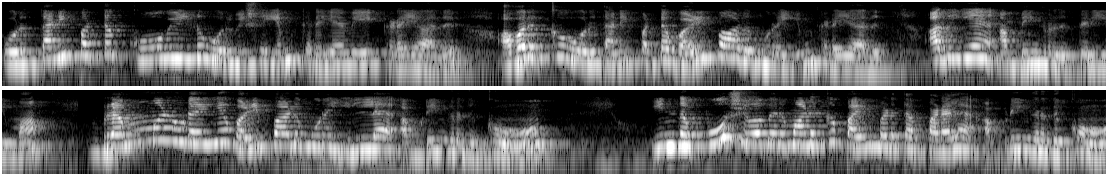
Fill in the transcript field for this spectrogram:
ஒரு தனிப்பட்ட கோவில்னு ஒரு விஷயம் கிடையவே கிடையாது. அவருக்கு ஒரு தனிப்பட்ட வழிபாடு முறையும் கிடையாது. அது ஏன் அப்படிங்கிறது தெரியுமா? பிரம்மனுடைய வழிபாடு முறை இல்லை அப்படிங்கிறதுக்கும் இந்த பூ சிவபெருமானுக்கு பயன்படுத்தப்படலை அப்படிங்கிறதுக்கும்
